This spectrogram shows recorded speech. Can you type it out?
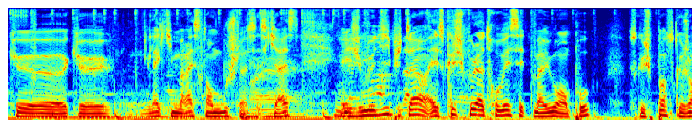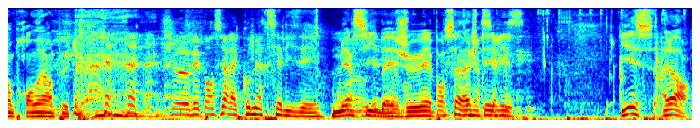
que, que là qui me reste en bouche là, c'est ce qui reste. Et je me dis putain, est-ce que je peux la trouver cette maillot en pot Parce que je pense que j'en prendrai un peu. Tu vois. Je vais penser à la commercialiser. Merci. Bah, je vais penser à l'acheter. Yes, alors.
